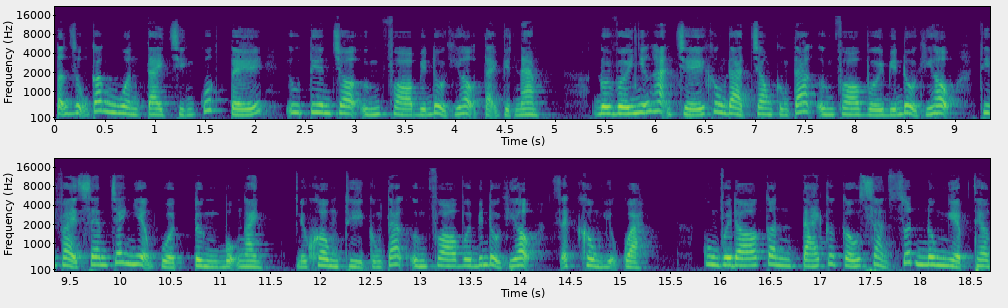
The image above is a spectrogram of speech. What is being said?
tận dụng các nguồn tài chính quốc tế ưu tiên cho ứng phó biến đổi khí hậu tại Việt Nam. Đối với những hạn chế không đạt trong công tác ứng phó với biến đổi khí hậu thì phải xem trách nhiệm của từng bộ ngành, nếu không thì công tác ứng phó với biến đổi khí hậu sẽ không hiệu quả. Cùng với đó cần tái cơ cấu sản xuất nông nghiệp theo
